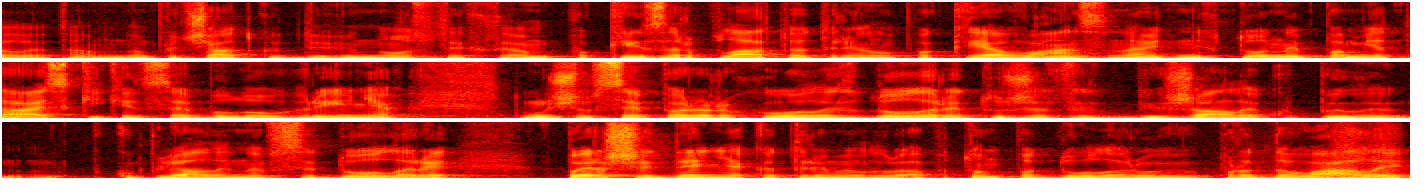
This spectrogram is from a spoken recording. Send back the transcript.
але там на початку 90-х, там поки зарплату отримав, поки аванс, навіть ніхто не пам'ятає, скільки це було в гривнях, тому що все перераховувалось в долари. Тут же біжали, купили, купляли на все долари. Перший день як отримали, а потім по долару продавали.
